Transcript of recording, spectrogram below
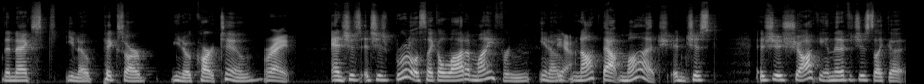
the next, you know, Pixar, you know, cartoon. right. and it's just it's just brutal. It's like a lot of money for you know Yeah. not that much, and just it's just shocking. And then if it's just like a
